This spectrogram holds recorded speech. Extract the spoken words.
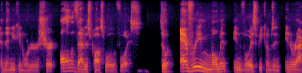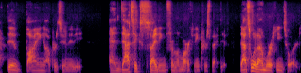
and then you can order a shirt. All of that is possible with voice. Mm. So every moment in voice becomes an interactive buying opportunity. And that's exciting from a marketing perspective. That's what I'm working toward.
